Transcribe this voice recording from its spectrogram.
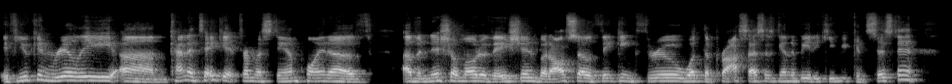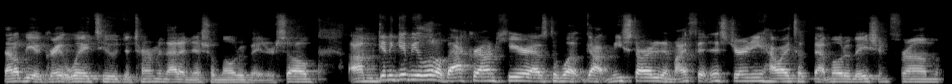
if you can really um, kind of take it from a standpoint of, of initial motivation, but also thinking through what the process is going to be to keep you consistent, that'll be a great way to determine that initial motivator. So, I'm going to give you a little background here as to what got me started in my fitness journey, how I took that motivation from,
